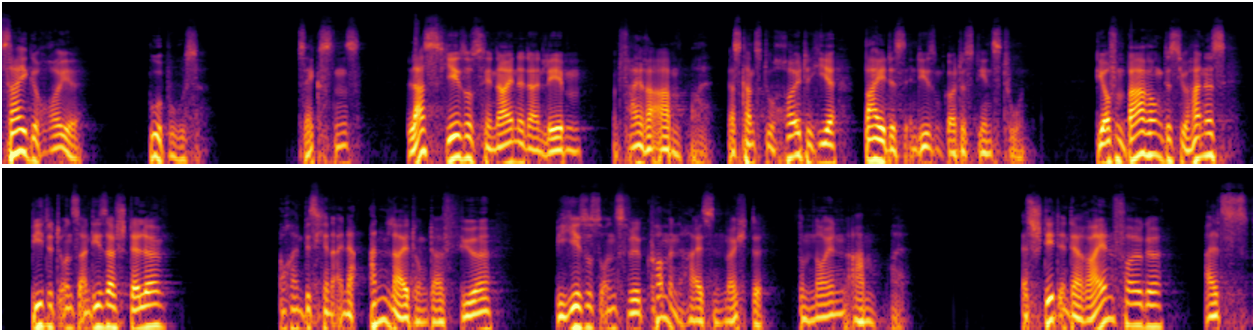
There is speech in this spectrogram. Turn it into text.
zeige Reue, tue Buße. Sechstens, lass Jesus hinein in dein Leben und feiere Abendmahl. Das kannst du heute hier beides in diesem Gottesdienst tun. Die Offenbarung des Johannes bietet uns an dieser Stelle auch ein bisschen eine Anleitung dafür, wie Jesus uns willkommen heißen möchte zum neuen Abendmahl. Es steht in der Reihenfolge als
